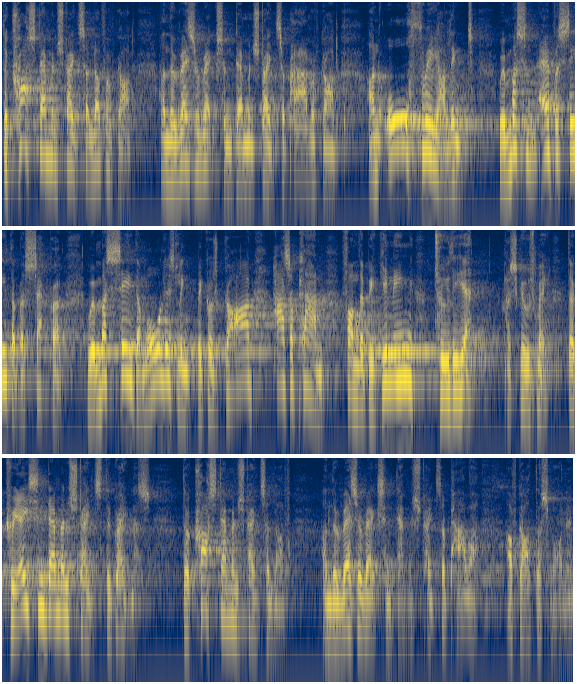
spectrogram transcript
the cross demonstrates the love of God, and the resurrection demonstrates the power of God. And all three are linked. We mustn't ever see them as separate. We must see them all as linked because God has a plan from the beginning to the end. Excuse me. The creation demonstrates the greatness, the cross demonstrates the love, and the resurrection demonstrates the power of God this morning.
